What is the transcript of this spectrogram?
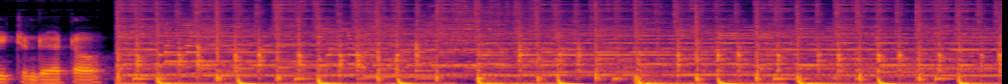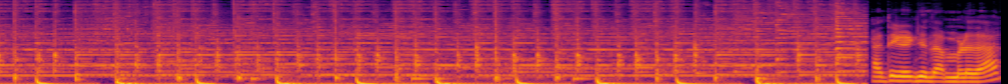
കാണാനായിട്ടുണ്ട് കേട്ടോ. അത് കഴിഞ്ഞ് നമ്മളിതാ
